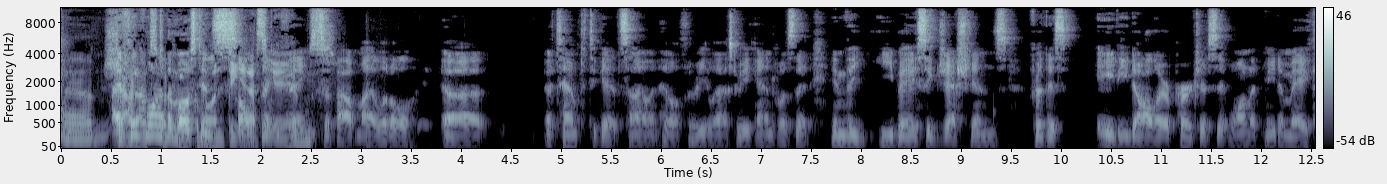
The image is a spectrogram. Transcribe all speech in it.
um, I think one of the most Pokemon DS insulting things about my little uh, attempt to get Silent Hill 3 last weekend was that in the eBay suggestions for this $80 purchase it wanted me to make,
